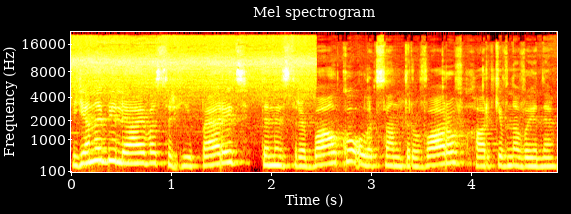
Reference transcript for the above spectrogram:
Яна Біляєва, Сергій Перець, Денис Рибалко, Олександр Уваров, Харків. Новини.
